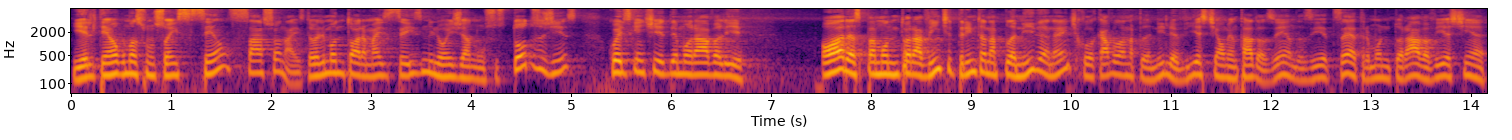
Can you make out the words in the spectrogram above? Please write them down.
E ele tem algumas funções sensacionais. Então ele monitora mais de 6 milhões de anúncios todos os dias, coisas que a gente demorava ali horas para monitorar 20, 30 na planilha, né? A gente colocava lá na planilha, via se tinha aumentado as vendas e etc. Monitorava, via se tinha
